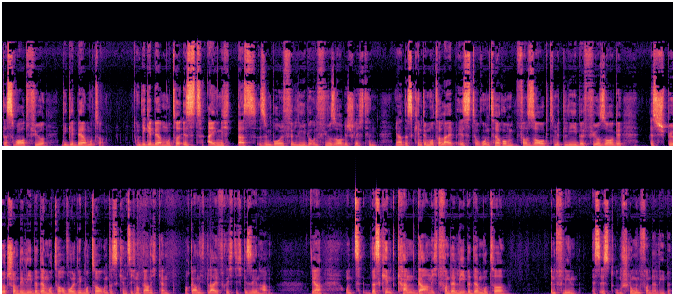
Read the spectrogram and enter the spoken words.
das Wort für die Gebärmutter. Die Gebärmutter ist eigentlich das Symbol für Liebe und Fürsorge schlechthin. Ja, das Kind im Mutterleib ist rundherum versorgt mit Liebe, Fürsorge. Es spürt schon die Liebe der Mutter, obwohl die Mutter und das Kind sich noch gar nicht kennen, noch gar nicht live richtig gesehen haben. Ja, und das Kind kann gar nicht von der Liebe der Mutter entfliehen. Es ist umschlungen von der Liebe.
